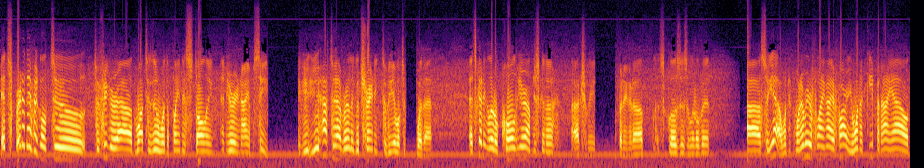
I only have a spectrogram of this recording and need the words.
it's pretty difficult to to figure out what to do when the plane is stalling and you're in IMC. You, you have to have really good training to be able to with that. It's getting a little cold here. I'm just gonna actually opening it up. Let's close this a little bit. Uh, so yeah, when, whenever you're flying IFR, you want to keep an eye out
